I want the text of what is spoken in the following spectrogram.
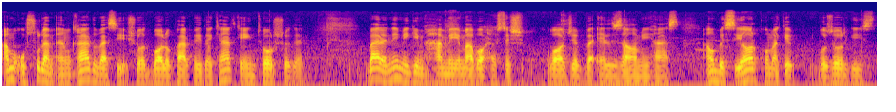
اما اصولم انقدر وسیع شد بال و پر پیدا کرد که اینطور شده. بله نمیگیم همه مباحثش واجب و الزامی هست اما بسیار کمک بزرگی است.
